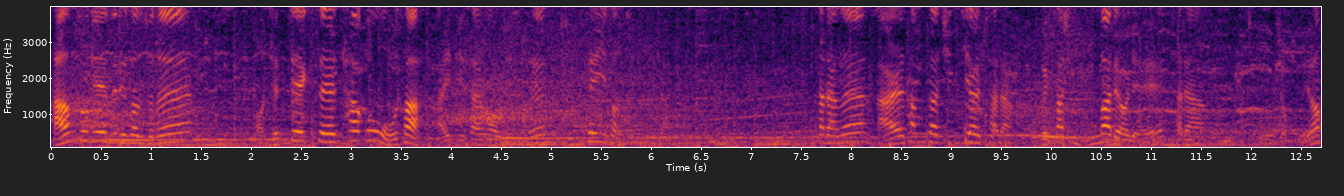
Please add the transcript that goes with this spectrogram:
다음 소개해드릴 선수는 어, ZXL 4054 아이디 사용하고 계시는 김태희 선수입니다. 차량은 R34 GTR 차량 546마력의 차량 가지고 오셨고요.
